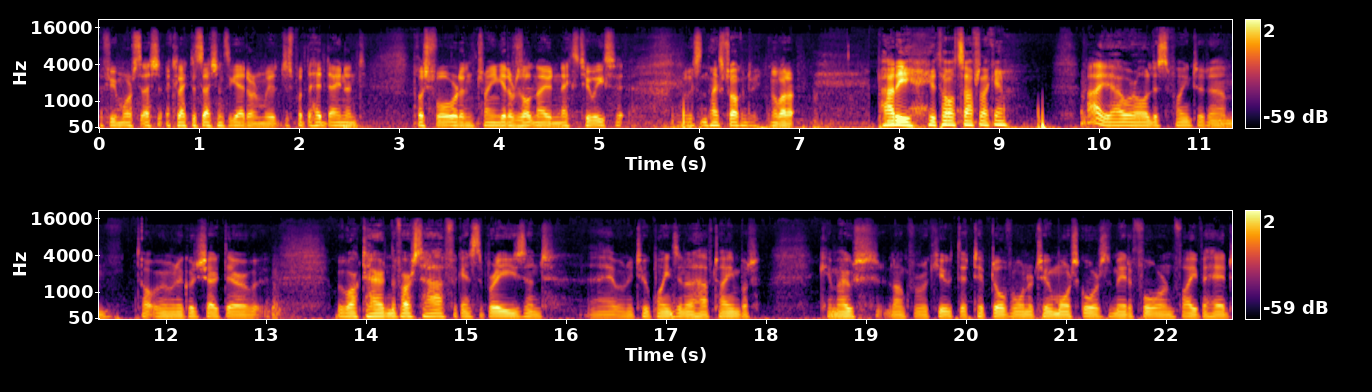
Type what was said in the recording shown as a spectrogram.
a few more session, collective sessions together, and we'll just put the head down and push forward and try and get a result now in the next two weeks. Well, listen, thanks for talking to me. No matter. Paddy, your thoughts after that game? Ah, yeah, we're all disappointed. Um, thought we were in a good shout there. We, worked hard in the first half against the breeze, and uh, only two points in at half time, but came out long for recute that tipped over one or two more scores and made a four and five ahead.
